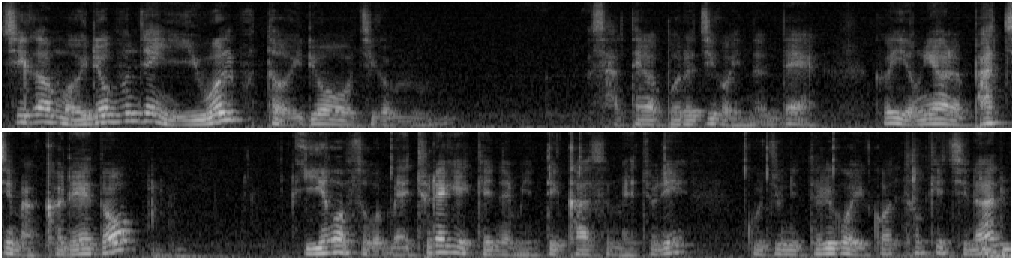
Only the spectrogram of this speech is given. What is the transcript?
지금 의료 분쟁이 2월부터 의료 지금 사태가 벌어지고 있는데 그 영향을 받지만 그래도 이 영업소가 매출액의 개념인 디카스 매출이 꾸준히 들고 있고 특히 지난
